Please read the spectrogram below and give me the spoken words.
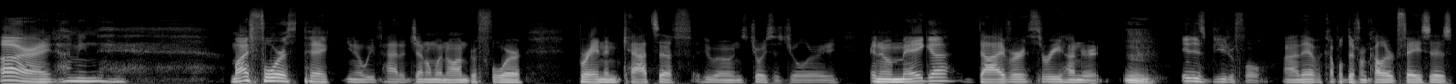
All right. I mean, my fourth pick, you know, we've had a gentleman on before, Brandon Katzeff, who owns Joyce's Jewelry, an Omega Diver 300. Mm. It is beautiful. Uh, they have a couple different colored faces.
